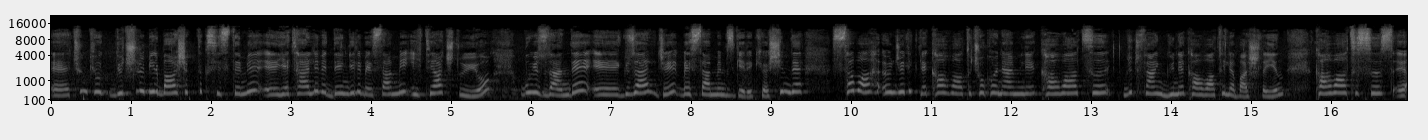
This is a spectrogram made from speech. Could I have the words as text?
E, çünkü güçlü bir bağışıklık sistemi e, yeterli ve dengeli beslenmeye ihtiyaç duyuyor. Bu yüzden de e, güzelce beslenmemiz gerekiyor. Şimdi sabah öncelikle kahvaltı çok önemli. Kahvaltı lütfen güne kahvaltıyla başlayın. Kahvaltısız, e,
